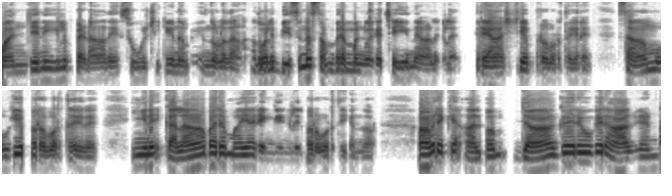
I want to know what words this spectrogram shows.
വഞ്ചനയിലും പെടാതെ സൂക്ഷിക്കണം എന്നുള്ളതാണ്. അതുപോലെ ബിസിനസ് സംരംഭങ്ങളൊക്കെ ചെയ്യുന്ന ആളുകൾ രാഷ്ട്രീയ പ്രവർത്തകര് സാമൂഹ്യ പ്രവർത്തകര് ഇങ്ങനെ കലാപരമായ രംഗങ്ങളിൽ പ്രവർത്തിക്കുന്നവർ അവരൊക്കെ അല്പം ജാഗരൂകരാകേണ്ട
